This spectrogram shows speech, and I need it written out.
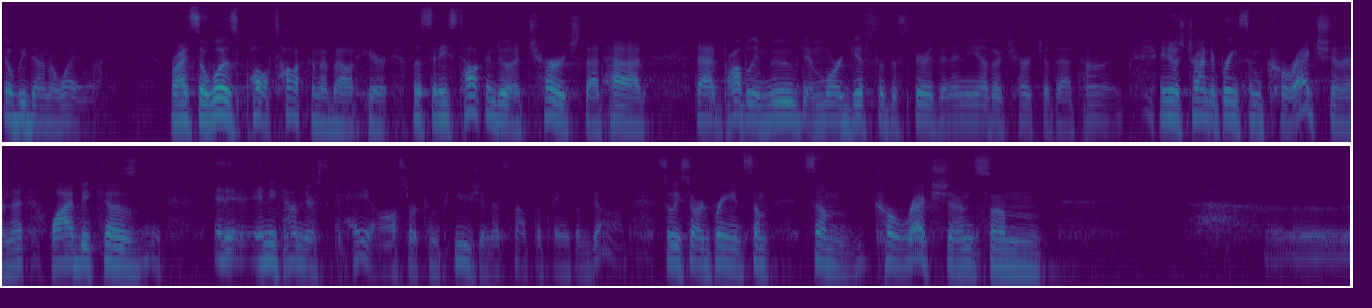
It'll be done away with. Right? So what is Paul talking about here? Listen, he's talking to a church that had that probably moved in more gifts of the Spirit than any other church at that time. And he was trying to bring some correction in it. Why? Because anytime there's chaos or confusion, it's not the things of God. So he started bringing some some correction, some uh,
